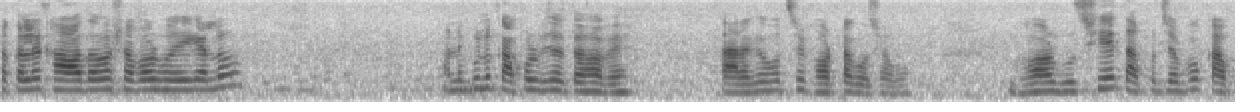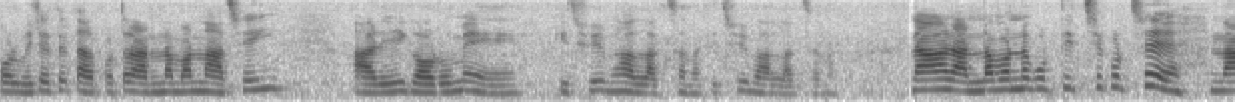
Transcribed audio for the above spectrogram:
সকালের খাওয়া দাওয়া সবার হয়ে গেল। অনেকগুলো কাপড় ভেজাতে হবে। তার আগে হচ্ছে ঘরটা গোছাবো। ঘর গুছিয়ে তারপর যাব, কাপড় ভেজাতে, তারপর তো রান্না বান্না আছেই। আর এই গরমে কিছুই ভালো লাগছে না, কিছুই ভালো লাগছে না। না রান্না বান্না করতে ইচ্ছে করছে, না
